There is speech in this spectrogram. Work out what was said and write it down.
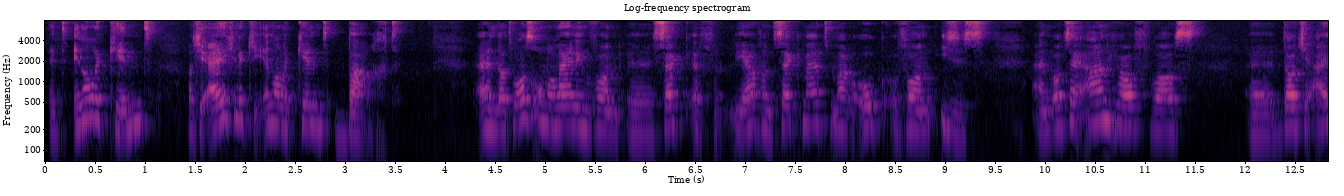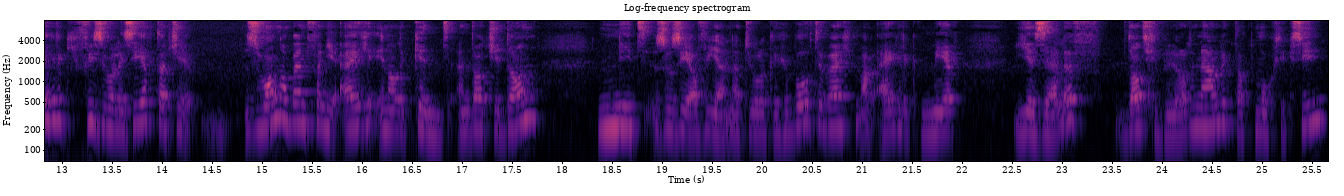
het innerlijk kind, dat je eigenlijk je innerlijk kind baart. En dat was onder leiding van, uh, ja, van Sekmet, maar ook van Isis. En wat zij aangaf was dat je eigenlijk visualiseert dat je zwanger bent van je eigen innerlijk kind. En dat je dan niet zozeer via natuurlijke geboorteweg, maar eigenlijk meer jezelf. Dat gebeurde namelijk, dat mocht ik zien.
